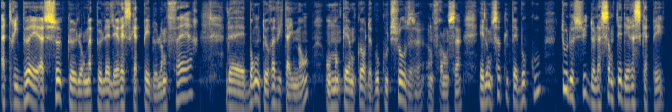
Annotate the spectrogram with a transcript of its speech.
attribuait à ceux que l'on appelait les rescapés de l'enfer des bons de ravitaillement. On manquait encore de beaucoup de choses en France, hein, et l'on s'occupait beaucoup tout de suite de la santé des rescapés,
